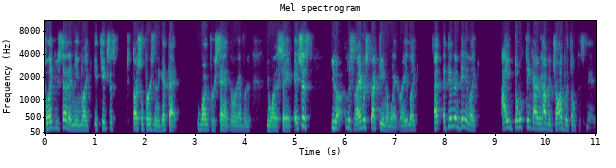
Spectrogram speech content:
but like you said i mean like it takes a special person to get that 1% or whatever you want to say it's just you know listen i respect Dana White right like at, at the end of the day like I don't think I would have a job without this man.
